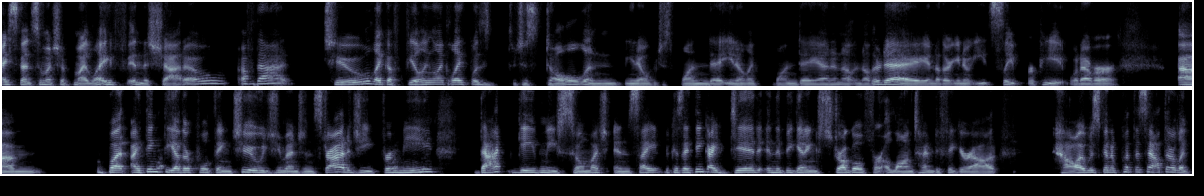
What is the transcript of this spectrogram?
I spent so much of my life in the shadow of that too, like a feeling like life was just dull and, you know, just one day, you know, like one day at another, another day, another, you know, eat, sleep, repeat, whatever. Um, but I think the other cool thing too, as you mentioned strategy for me, that gave me so much insight because I think I did in the beginning struggle for a long time to figure out how I was going to put this out there, like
